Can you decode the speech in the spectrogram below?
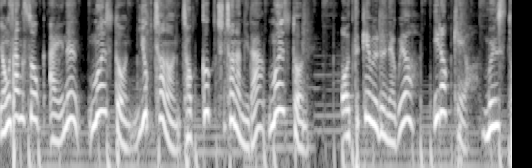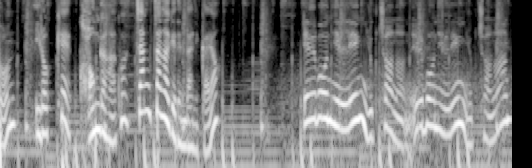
영상 속 아이는 문스톤 6,000원 적극 추천합니다. 문스톤 어떻게 물드냐고요? 이렇게요. 문스톤 이렇게 건강하고 짱짱하게 된다니까요. 일본 힐링 6,000원 일본 힐링 6,000원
